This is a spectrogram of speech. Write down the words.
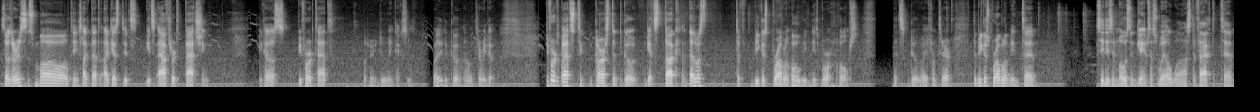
So there is small things like that. I guess it's it's after the patching. Because before that... What are you doing actually? Why did you go? Oh, there we go. Before the patch, the cars tend to go get stuck. And that was the biggest problem. Oh, we need more homes. Let's go away from there. The biggest problem in the cities in motion games as well was the fact that uh,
